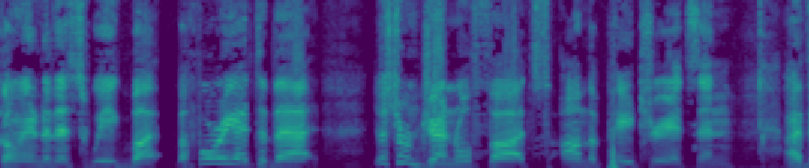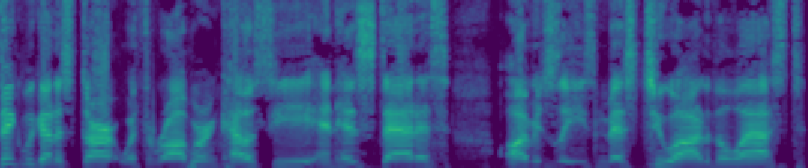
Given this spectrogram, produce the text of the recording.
going into this week. But before we get to that, just some general thoughts on the Patriots. And I think we got to start with Rob Gronkowski and his status. Obviously, he's missed two out of the last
